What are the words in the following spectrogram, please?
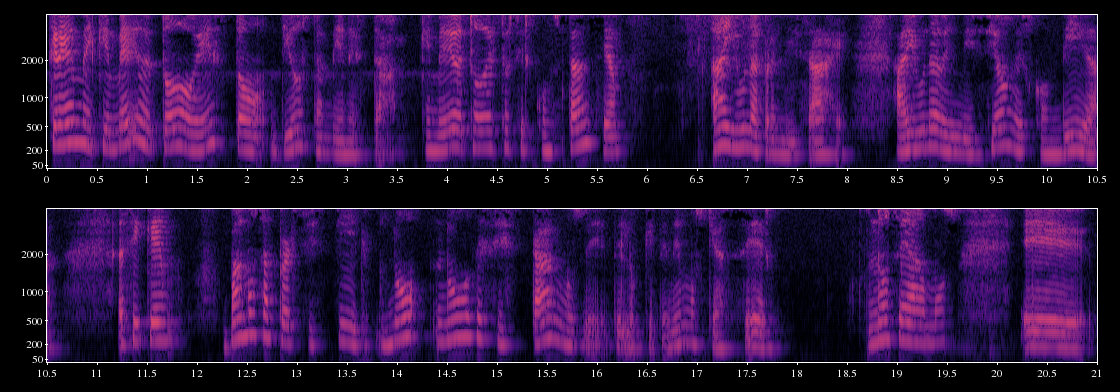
créeme que en medio de todo esto, Dios también está, que en medio de toda esta circunstancia hay un aprendizaje, hay una bendición escondida. Así que vamos a persistir, no, no desistamos de, de lo que tenemos que hacer. No seamos eh,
